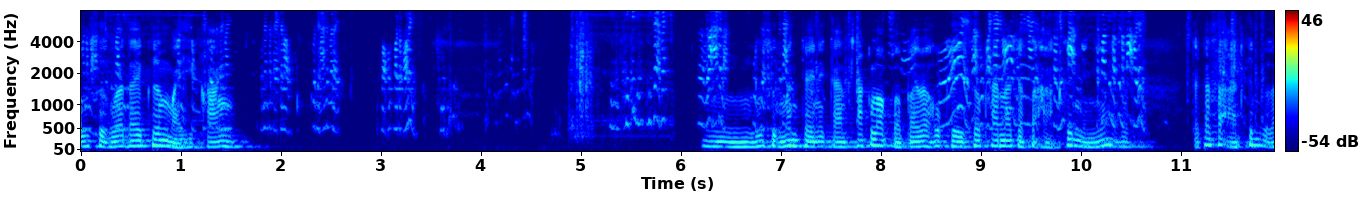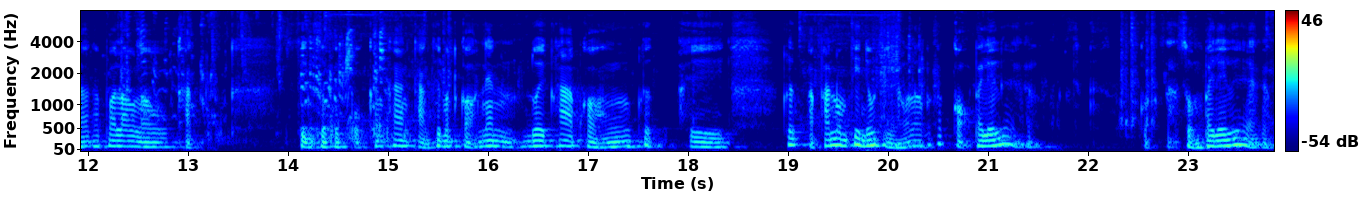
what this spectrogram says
รู้สึกว่าได้เครื่องใหม่อีกครั้งรู้สึกมั่นใจในการซักรอบต่อไปว่าโอเคเสื้อผ้าน่าจะสะอาดขึ้นอย่างเงี้ย แต่ก็สะอาดขึ้นอยู่แล้วครับเพราะเราเราขัดสิ่งสกปรกข้างๆถังที่มันเกาะแน่นด้วยคราบของเครื่องไอ้เครื่องปรับผ้านุ่มที่เหนียวเหนียวๆเราก็เกาะไปเรื่อยๆครับเกาะสะสมไปเรื่อยๆครับ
